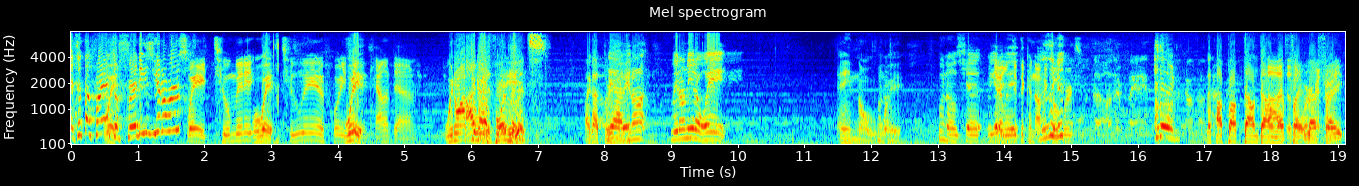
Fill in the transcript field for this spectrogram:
Is it the Friday Wait. to Freddy's universe? Wait, two minutes. Well, wait. Two minute and forty Wait. second countdown. We don't have to I wait got four day? minutes. I got three yeah, minutes. we don't we don't need to wait. Ain't no way. Who knows, shit. We gotta you wait. think the This is a Konami good- code works? Up, up, down, down, Nah, left, right, left, right.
